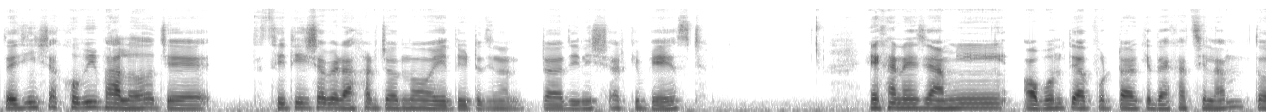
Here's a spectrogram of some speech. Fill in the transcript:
তো এই জিনিসটা খুবই ভালো যে স্মৃতি হিসাবে রাখার জন্য এই দুইটা জিনিসটা জিনিস আর কি বেস্ট এখানে যে আমি অবন্তী আপুরটা আর কি দেখাচ্ছিলাম, তো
